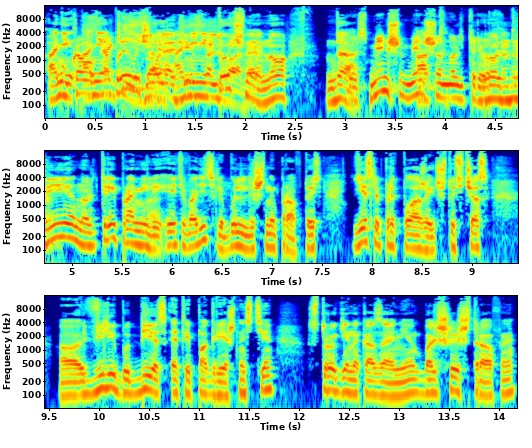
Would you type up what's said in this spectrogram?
они, они обрывочные, да, они не точные, да. но да. То есть меньше, меньше 0,3. 0,2, 0,3 промили да. эти водители были лишены прав. То есть, если предположить, что сейчас э, ввели бы без этой погрешности строгие наказания, большие штрафы,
